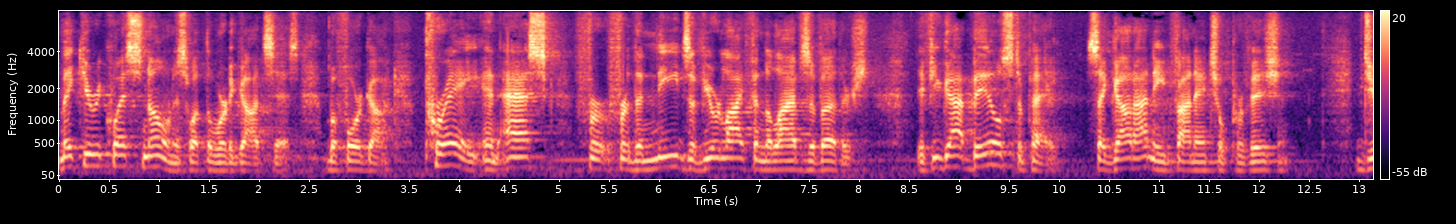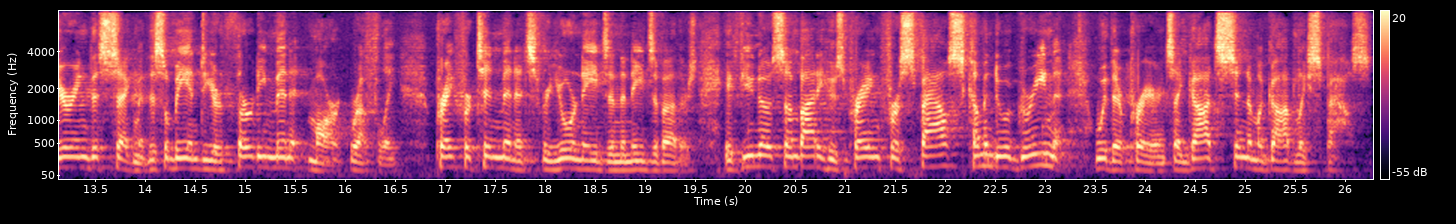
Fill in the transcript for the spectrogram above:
Make your requests known, is what the Word of God says, before God. Pray and ask for, for the needs of your life and the lives of others. If you got bills to pay, say, God, I need financial provision during this segment. This will be into your 30 minute mark, roughly. Pray for 10 minutes for your needs and the needs of others. If you know somebody who's praying for a spouse, come into agreement with their prayer and say, God, send them a godly spouse.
